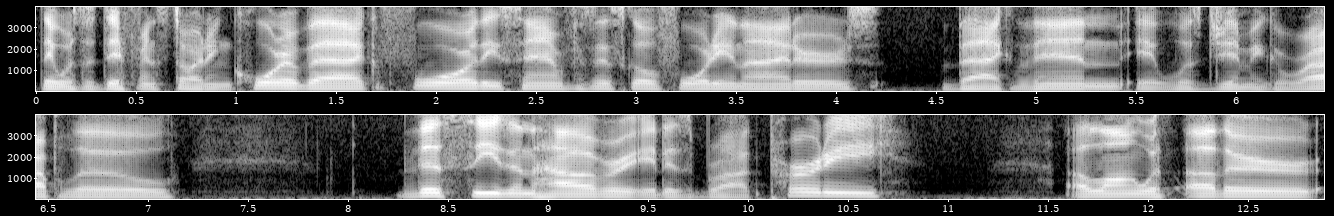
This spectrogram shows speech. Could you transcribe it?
There was a different starting quarterback for the San Francisco 49ers. Back then, it was Jimmy Garoppolo. This season, however, it is Brock Purdy, along with other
